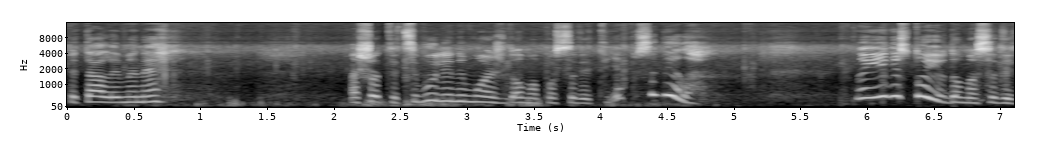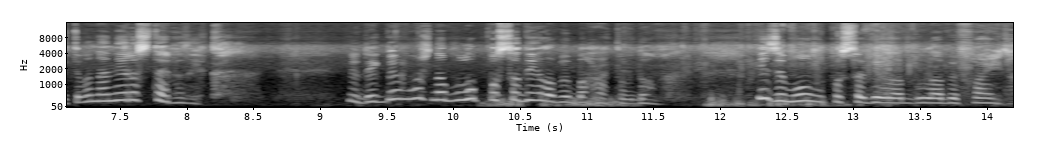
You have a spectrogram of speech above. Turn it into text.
Питали мене, а що ти цибулі не можеш вдома посадити? Я посадила. Ну її не стою вдома садити, вона не росте велика. Люди, якби можна було б, посадила би багато вдома. І зимову посадила б, була би файна.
